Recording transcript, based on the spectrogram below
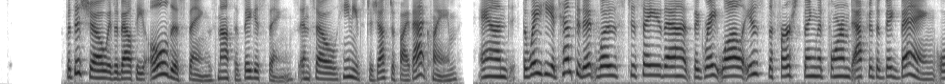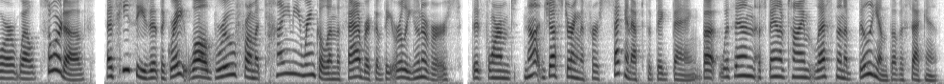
But this show is about the oldest things, not the biggest things, and so he needs to justify that claim. And the way he attempted it was to say that the Great Wall is the first thing that formed after the Big Bang, or, well, sort of. As he sees it, the Great Wall grew from a tiny wrinkle in the fabric of the early universe that formed not just during the first second after the Big Bang, but within a span of time less than a billionth of a second.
